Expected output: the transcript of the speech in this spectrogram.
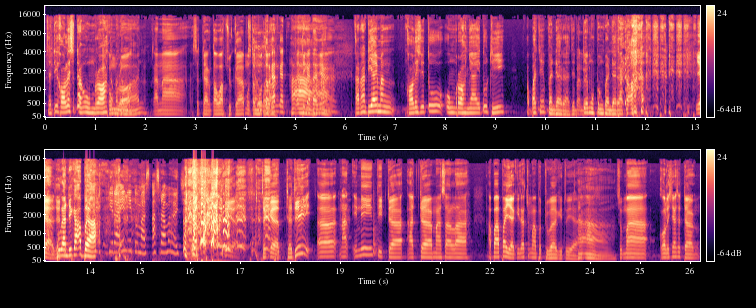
Jadi Kole sedang umroh, umroh teman-teman. karena sedang tawaf juga muter-muter tawaf. kan kat- Ha-ha, tadi katanya. Karena dia emang Kolis itu umrohnya itu di apa sih bandara. Jadi Bandara. dia mubeng bandara toh. ya jadi- Bukan di Ka'bah. kirain itu Mas asrama haji Iya, dekat. Jadi eh, nah, ini tidak ada masalah apa-apa ya kita cuma berdua gitu ya. Ha-ha. Cuma kolisnya sedang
